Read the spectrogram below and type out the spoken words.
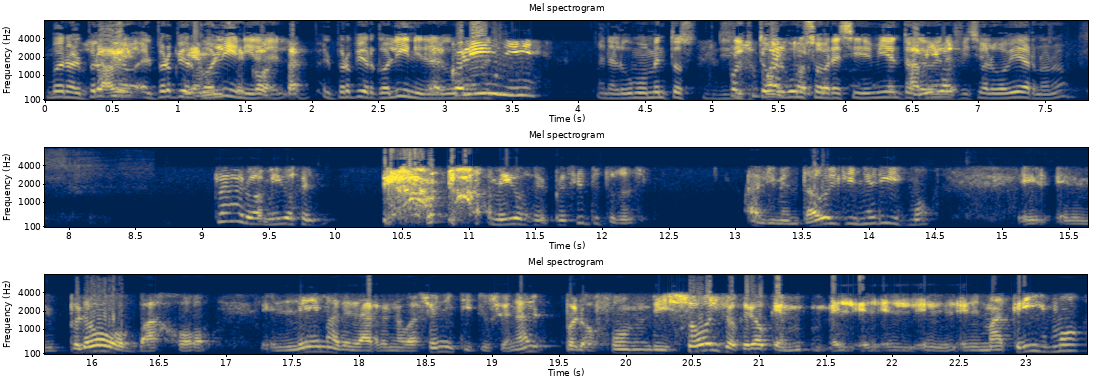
bueno, el propio, el propio Ercolini, el, propio Ercolini, en Ercolini, en algún momento dictó algún que benefició al gobierno, ¿no? Claro, amigos del, amigos del presidente, entonces, alimentado el kirchnerismo, el, PRO bajo el lema de la renovación institucional profundizó y yo creo que el, macrismo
